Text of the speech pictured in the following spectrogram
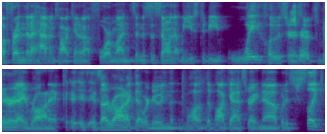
a friend that I haven't talked to in about four months, and this is someone that we used to be way closer. Sure. So it's very ironic. It, it's ironic that we're doing the, the podcast right now, but it's just like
